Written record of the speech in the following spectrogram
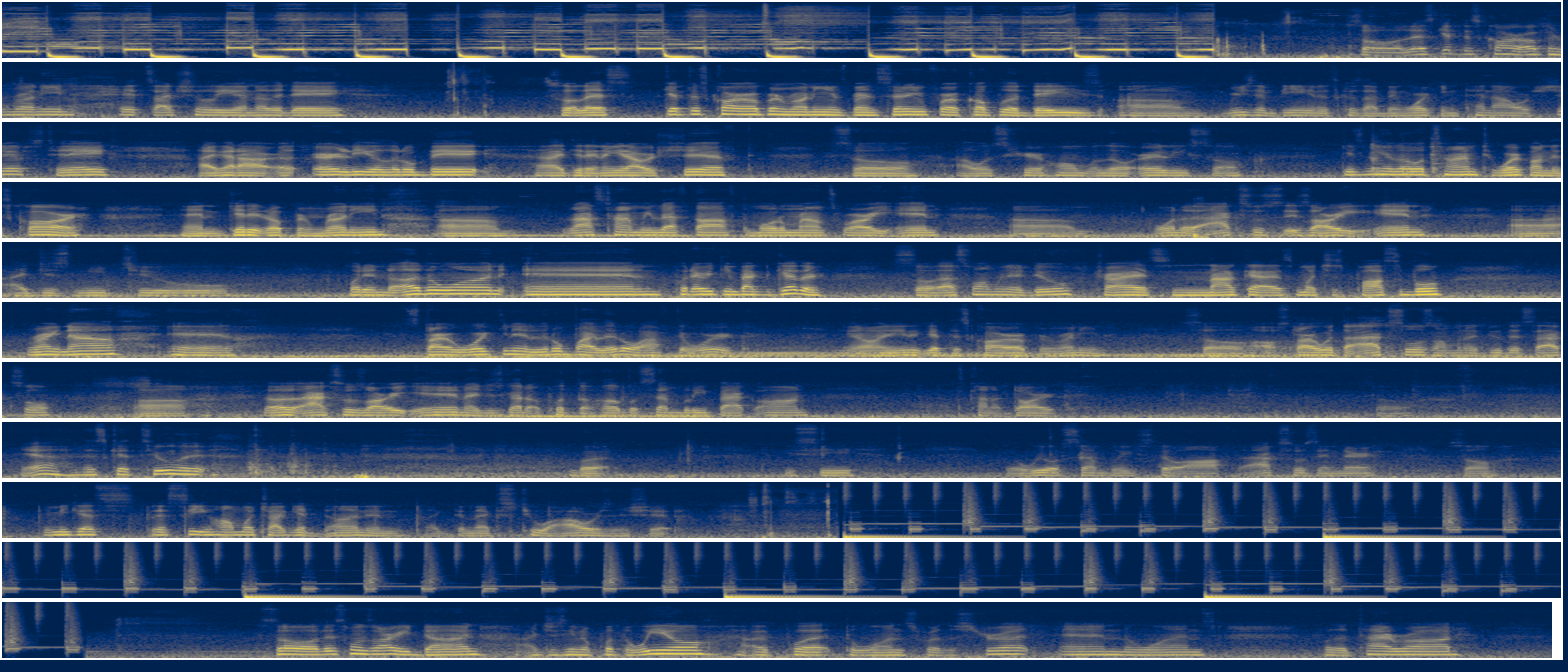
So let's get this car up and running. It's actually another day. So let's get this car up and running. It's been sitting for a couple of days. Um, reason being is because I've been working 10 hour shifts today. I got out early a little bit. I did an 8 hour shift. So I was here home a little early. So gives me a little time to work on this car and get it up and running. Um, last time we left off, the motor mounts were already in. Um, one of the axles is already in. Uh, I just need to put in the other one and put everything back together. So that's what I'm gonna do. Try to knock out as much as possible right now and start working it little by little after work. You know I need to get this car up and running. So I'll start with the axles. I'm gonna do this axle. Uh, the other axle's already in. I just gotta put the hub assembly back on. It's kind of dark. So yeah let's get to it. But you see the wheel assembly is still off. The axles in there. So let me get let's see how much i get done in like the next two hours and shit so this one's already done. I just need to put the wheel. I put the ones for the strut and the ones for the tie rod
